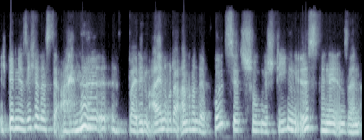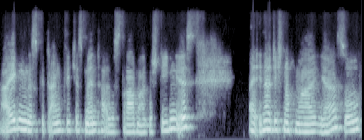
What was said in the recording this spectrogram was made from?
ich bin mir sicher, dass der eine bei dem einen oder anderen der Puls jetzt schon gestiegen ist, wenn er in sein eigenes gedankliches, mentales Drama gestiegen ist. Erinner dich nochmal, ja, so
